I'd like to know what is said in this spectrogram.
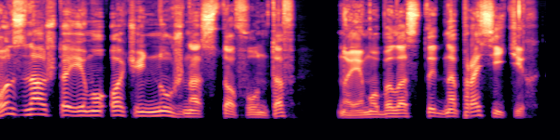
Он знал, что ему очень нужно сто фунтов, но ему было стыдно просить их.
